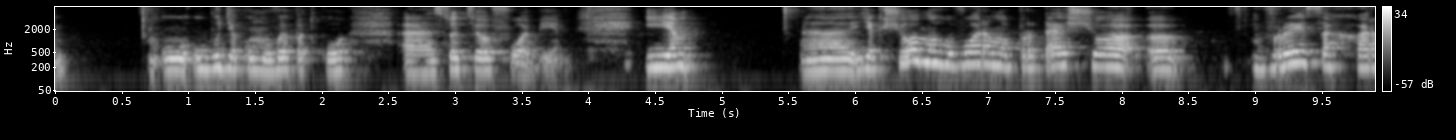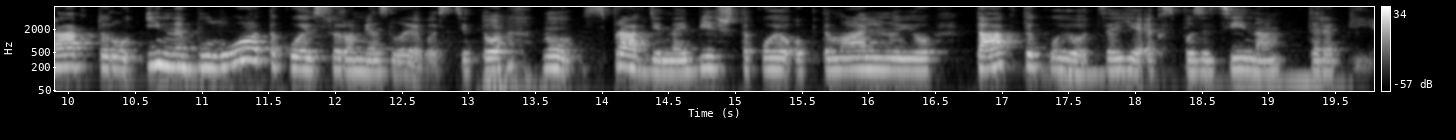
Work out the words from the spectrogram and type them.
у, у будь-якому випадку е, соціофобії. І е, якщо ми говоримо про те, що в рисах характеру і не було такої сором'язливості, то ну, справді найбільш такою оптимальною тактикою це є експозиційна терапія.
